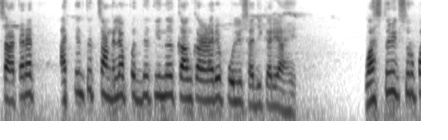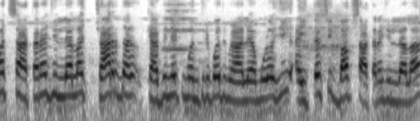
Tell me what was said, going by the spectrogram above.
साताऱ्यात अत्यंत चांगल्या पद्धतीनं काम करणारे पोलीस अधिकारी आहेत. वास्तविक स्वरूपात सातारा जिल्ह्याला चार कॅबिनेट मंत्रीपद मिळाल्यामुळं ही ऐतिहासिक बाब सातारा जिल्ह्याला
